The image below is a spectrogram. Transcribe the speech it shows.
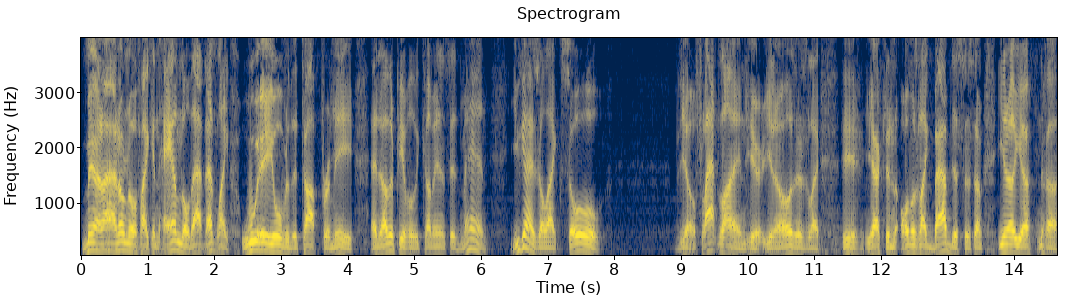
man, I don't know if I can handle that. That's like way over the top for me. And other people that come in and said, Man, you guys are like so you know, flatlined here. You know, there's like you're acting almost like Baptist or something. You know, you uh,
